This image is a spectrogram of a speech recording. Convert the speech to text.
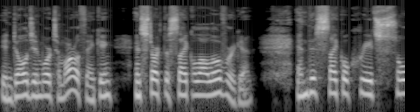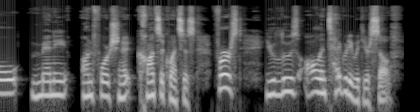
indulge in more tomorrow thinking, and start the cycle all over again. And this cycle creates so many unfortunate consequences. First, you lose all integrity with yourself.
